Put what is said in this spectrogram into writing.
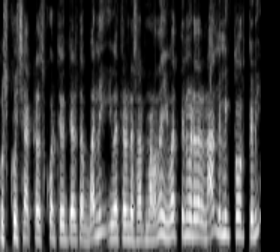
ಖುಷಿ ಖುಷಿಯಾಗಿ ಕಳಿಸ್ಕೊಡ್ತೀವಿ ಅಂತ ಹೇಳ್ತಾ ಬನ್ನಿ. ಇವತ್ತಿನ ಸ್ಟಾರ್ಟ್ ಮಾಡೋಣ. ಇವತ್ತಿನ ವಿಡಿಯೋದಲ್ಲಿ ನಾನು ನಿಮಗೆ ತೋರ್ತೀನಿ.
